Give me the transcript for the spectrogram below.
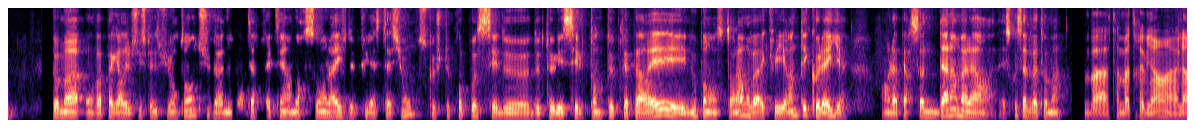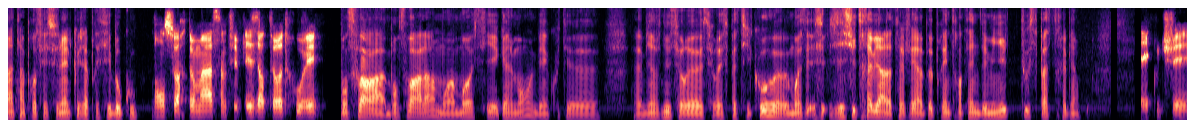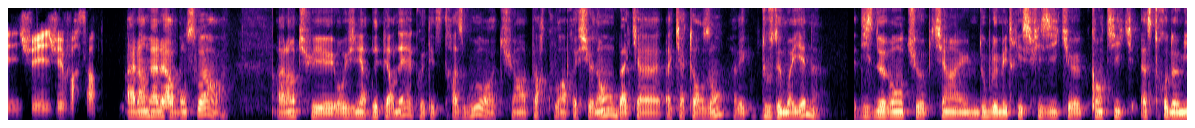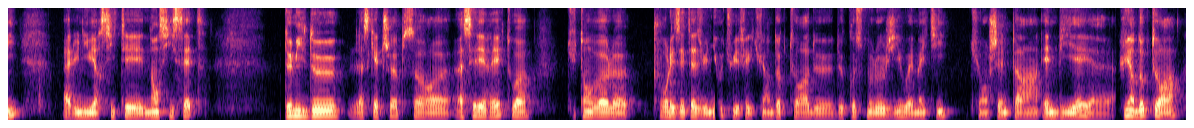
Thomas, on va pas garder le suspense plus longtemps. Tu vas nous interpréter un morceau en live depuis la station. Ce que je te propose, c'est de, de te laisser le temps de te préparer. Et nous, pendant ce temps-là, on va accueillir un de tes collègues en la personne d'Alain Mallard. Est-ce que ça te va, Thomas? Bah ça me va très bien. Alain est un professionnel que j'apprécie beaucoup. Bonsoir Thomas, ça me fait plaisir de te retrouver. Bonsoir, à- bonsoir Alain, moi, moi aussi également. Eh bien, écoutez, euh, euh, bienvenue sur, euh, sur Espatico. Euh, moi, j'y j'y suis très bien, là, ça fait à peu près une trentaine de minutes, tout se passe très bien. Écoute, je vais, je vais, je vais voir ça. Alain Mallard, bonsoir. Alain, tu es originaire d'Épernay, à côté de Strasbourg. Tu as un parcours impressionnant, bac à, à 14 ans, avec 12 de moyenne. À 19 ans, tu obtiens une double maîtrise physique euh, quantique astronomie à l'université Nancy 7. 2002, la SketchUp sort euh, accéléré. Toi, tu t'envoles euh, pour les États-Unis où tu effectues un doctorat de, cosmologie au MIT. Tu enchaînes par un MBA, puis un doctorat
